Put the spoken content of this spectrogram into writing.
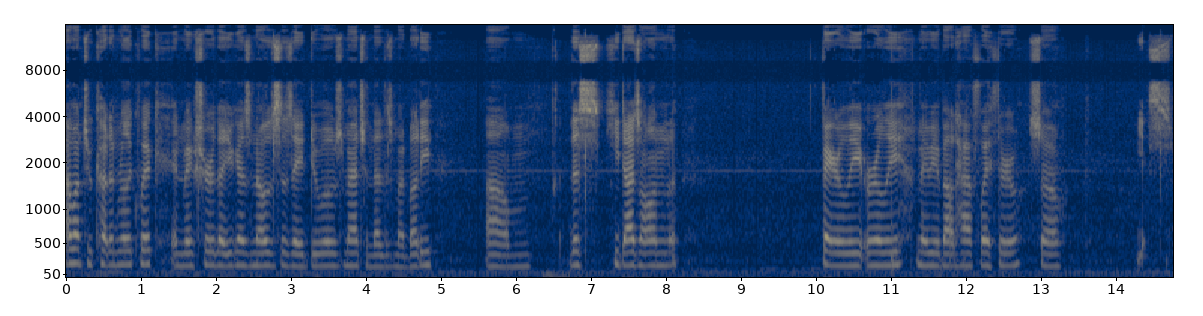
I want to cut in really quick and make sure that you guys know this is a duos match and that is my buddy. Um, this, he dies on fairly early, maybe about halfway through, so, yes.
